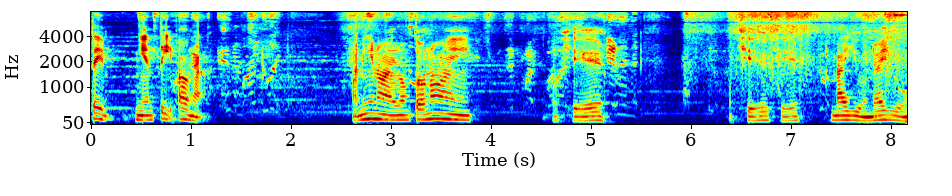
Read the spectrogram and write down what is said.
เต้มีอันติเปล่าเนี่ย มานี่หน่อยลงโตัวหน่อย โอเค โอเค โอเค ได้อยู่ ได้อยู่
